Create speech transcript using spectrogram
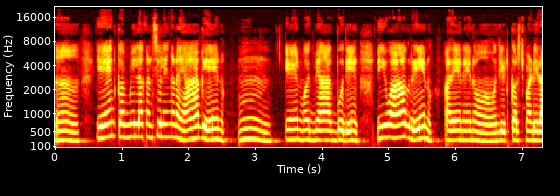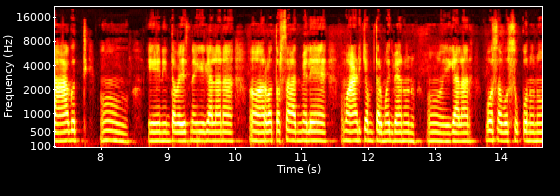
ಹ್ಮ್, ಏನ್ ಕಮ್ಮಿ ಇಲ್ಲ ಕಣ್ ಶಿವಲಿಂಗಣ್ಣಯ್ಯ ಆಗೇನು ಹ್ಮ್, ಏನ್ ಮದ್ವೆ ಆಗ್ಬೋದೇನು? ನೀವು ಆಗ್ರೇನು? ಅದೇನೇನು ಒಂದಿಟ್ಟು ಖರ್ಚು ಮಾಡಿರ ಆಗುತ್ತೆ. ಹ್ಞೂ ಏನಿಂಥ ವಯಸ್ಸಿನಾಗ ಎಲ್ಲಾನ ಅರವತ್ತು ವರ್ಷ ಆದಮೇಲೆ ಮಾಡ್ಕೊಂತಾರೆ ಅನ್ನೋನು. ಹ್ಞೂ ಈಗೆಲ್ಲ ಹೊಸ ವರ್ಷಕ್ಕೂನು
